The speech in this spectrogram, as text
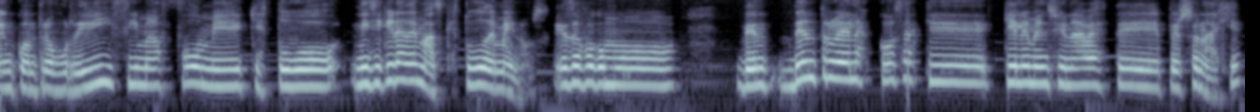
encontró aburridísima, fome, que estuvo, ni siquiera de más, que estuvo de menos. Eso fue como dentro de las cosas que, le mencionaba este personaje.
